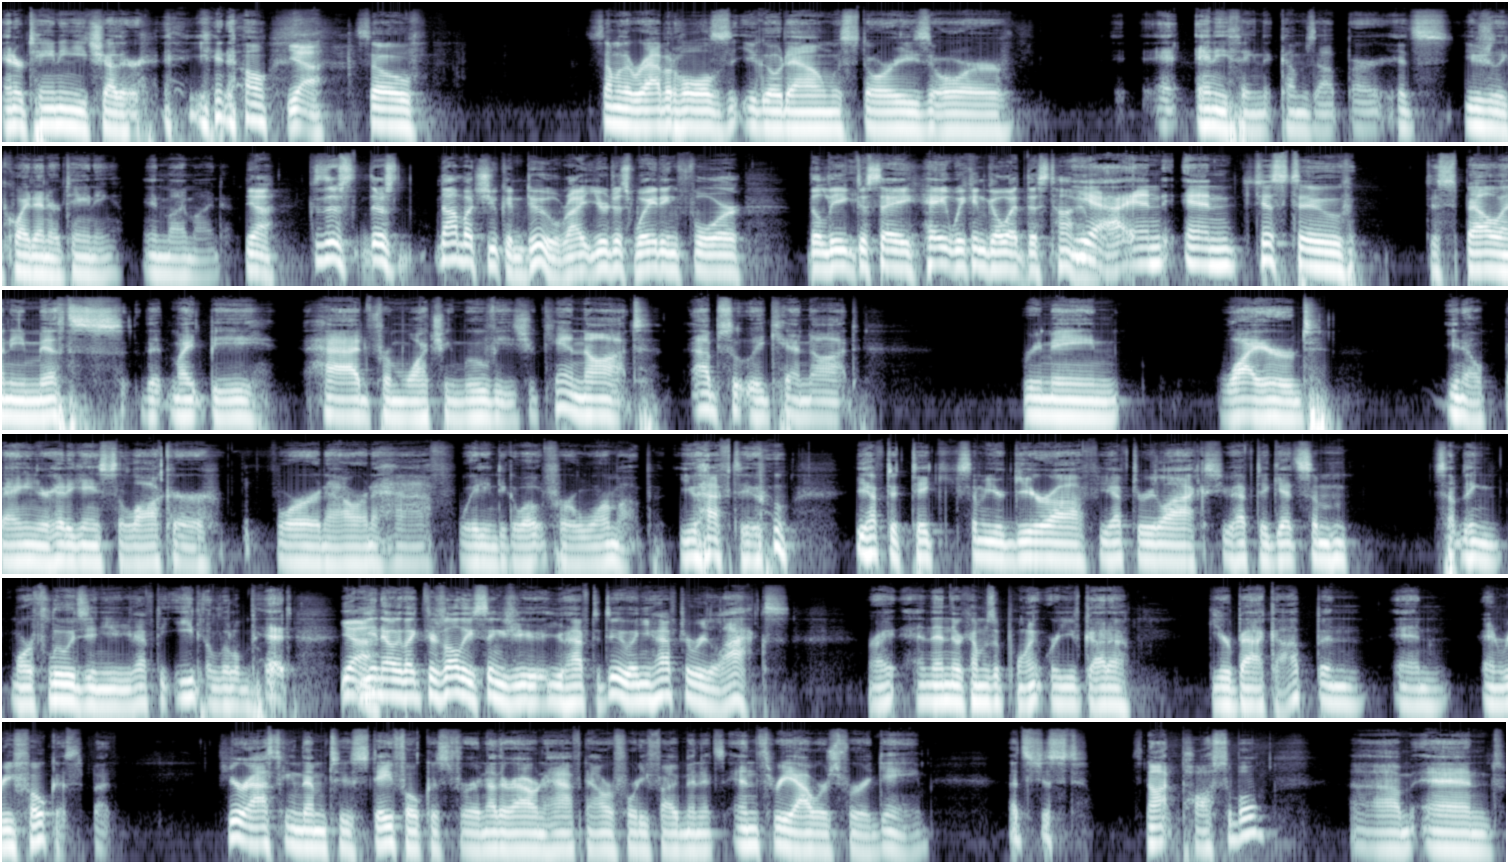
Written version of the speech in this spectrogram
entertaining each other. you know? Yeah. So some of the rabbit holes that you go down with stories or anything that comes up are it's usually quite entertaining in my mind. Yeah, because there's there's not much you can do, right? You're just waiting for the league to say, "Hey, we can go at this time." Yeah, and and just to dispel any myths that might be had from watching movies, you cannot, absolutely cannot remain wired, you know, banging your head against the locker for an hour and a half waiting to go out for a warm up. You have to you have to take some of your gear off, you have to relax, you have to get some something more fluids in you. You have to eat a little bit. Yeah. You know, like there's all these things you you have to do and you have to relax. Right? And then there comes a point where you've got to gear back up and and and refocus. But if you're asking them to stay focused for another hour and a half, an hour, 45 minutes, and three hours for a game, that's just, it's not possible. Um, and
